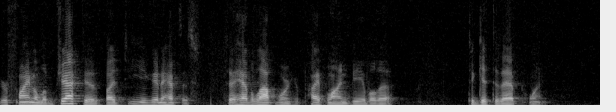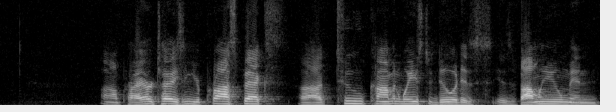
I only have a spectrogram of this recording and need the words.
your final objective. But you're going to have to to have a lot more in your pipeline to be able to to get to that point. Uh, prioritizing your prospects. Uh, two common ways to do it is, is volume and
